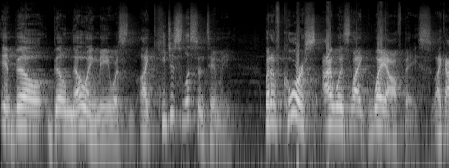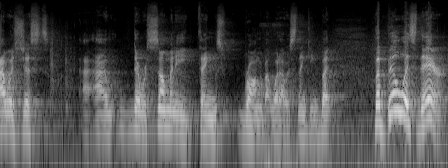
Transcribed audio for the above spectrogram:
and Bill, Bill knowing me was like, he just listened to me. But of course, I was like way off base. Like I was just, I, I, there were so many things wrong about what I was thinking. But, but Bill was there.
